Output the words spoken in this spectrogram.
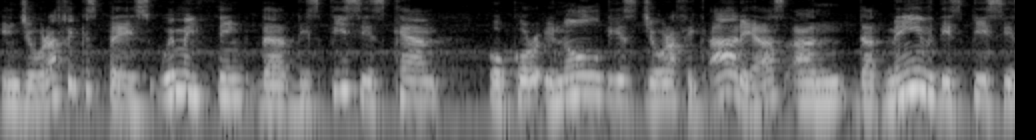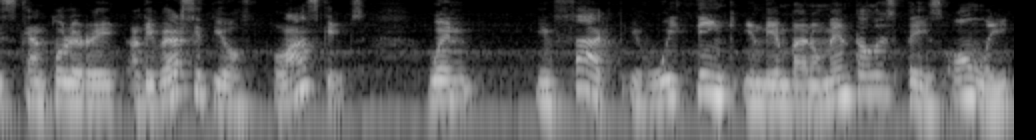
in geographic space, we may think that the species can occur in all these geographic areas and that maybe the species can tolerate a diversity of landscapes. When in fact, if we think in the environmental space only,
